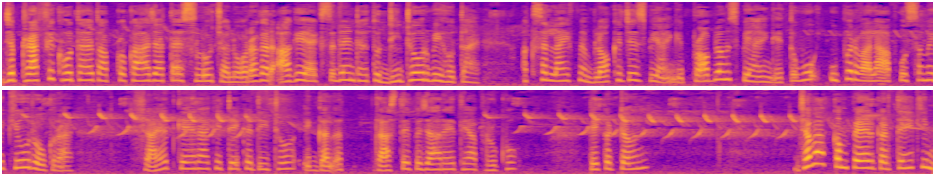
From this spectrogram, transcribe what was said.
जब ट्रैफ़िक होता है तो आपको कहा जाता है स्लो चलो। और अगर आगे एक्सीडेंट है तो डिटोर भी होता है। अक्सर लाइफ में ब्लॉकेजेस भी आएँगे प्रॉब्लम्स भी आएँगे तो वो ऊपर वाला आपको उस समय क्यों रोक रहा है? शायद कह रहा है कि टेक अ डिटोर एक गलत रास्ते पे जा रहे थे, आप रुको। टेक अ टर्न जब आप कंपेयर करते हैं कि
